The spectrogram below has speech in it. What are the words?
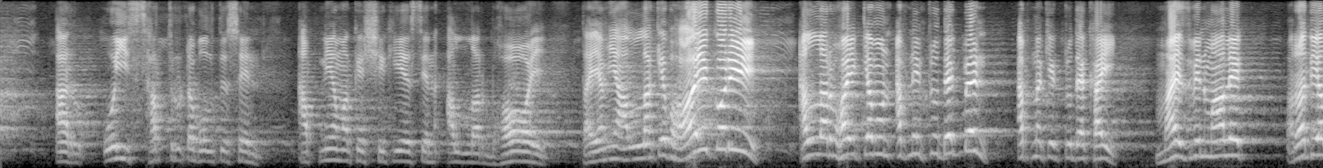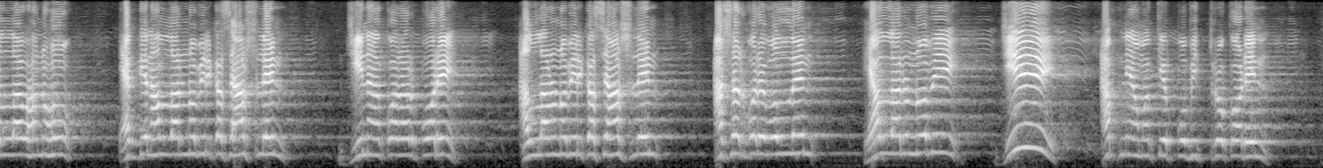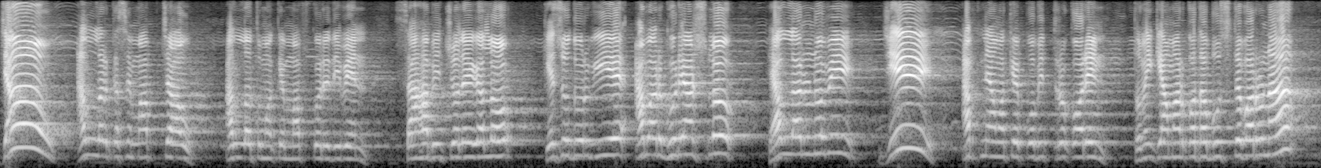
আর ওই ছাত্রটা বলতেছেন, আপনি আমাকে শিখিয়েছেন আল্লাহর ভয়। তাই আমি আল্লাহকে ভয় করি। আল্লাহর ভয় কেমন? আপনি একটু দেখবেন, আপনাকে একটু দেখাই। মাইজ বিন মালিক রাদি আল্লাহ একদিন আল্লাহর নবীর কাছে আসলেন, জিনা করার পরে আল্লাহর নবীর কাছে আসলেন, আসার পরে বললেন, হে আল্লাহর নবী, জি, আপনি আমাকে পবিত্র করেন। যাও, আল্লাহর কাছে মাপ চাও। আল্লাহ তোমাকে মাফ করে দিবেন। সাহাবি চলে গেল, কিছু দূর গিয়ে আবার ঘুরে আসলো। হে আল্লাহর নবী, জি, আপনি আমাকে পবিত্র করেন। তুমি কি আমার কথা বুঝতে পারো না?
